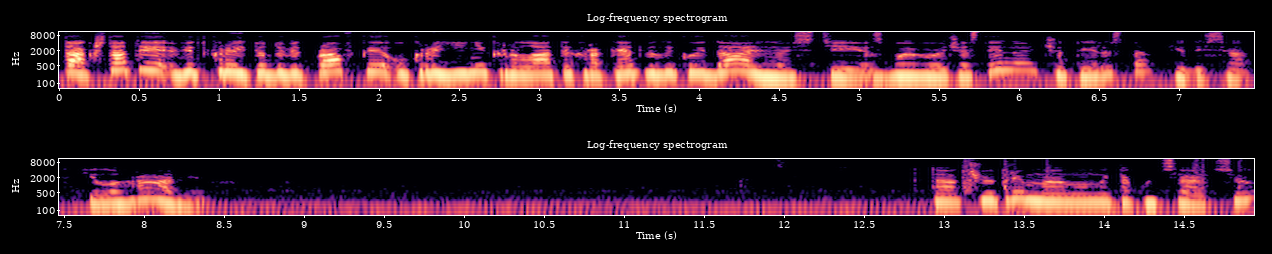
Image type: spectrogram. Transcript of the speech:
Так, штати відкрито до відправки Україні крилатих ракет великої дальності з бойовою частиною 450 кілограмів. Так, чи отримаємо ми таку цяцю?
